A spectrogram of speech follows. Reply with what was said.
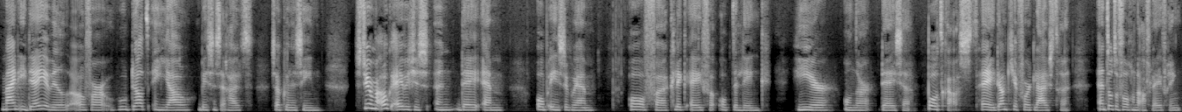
mijn ideeën wil over hoe dat in jouw business eruit zou kunnen zien, stuur me ook eventjes een DM op Instagram. Of uh, klik even op de link hier onder deze podcast. Hey, dank je voor het luisteren en tot de volgende aflevering.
